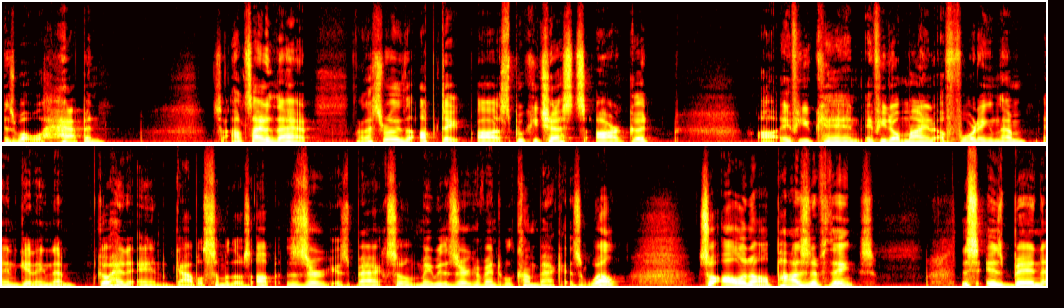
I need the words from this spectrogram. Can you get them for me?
is what will happen. So outside of that, that's really the update. Uh, spooky chests are good. Uh, if you can, if you don't mind affording them and getting them, go ahead and gobble some of those up. Zurg is back, so maybe the Zurg event will come back as well. So, all in all, positive things. This has been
